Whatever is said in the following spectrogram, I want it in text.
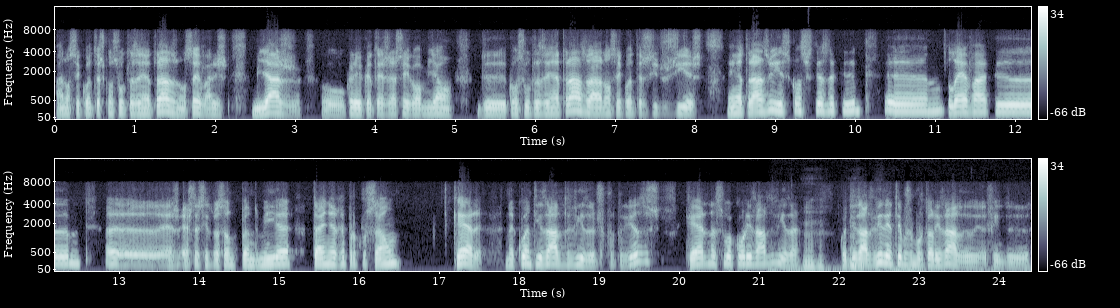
há não sei quantas consultas em atraso, não sei, vários milhares, ou creio que até já chega ao milhão de consultas em atraso, há não sei quantas cirurgias em atraso, e isso com certeza que eh, leva a que eh, esta situação de pandemia tenha repercussão, quer na quantidade de vida dos portugueses, quer na sua qualidade de vida. Uhum. Quantidade de vida em termos de mortalidade, enfim, de,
